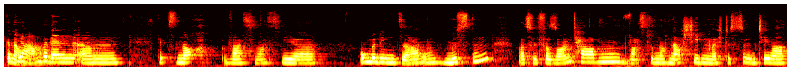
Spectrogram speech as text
Genau. Ja. Haben wir denn, ähm, gibt es noch was, was wir unbedingt sagen müssten, was wir versäumt haben, was du noch nachschieben möchtest zu dem Thema,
